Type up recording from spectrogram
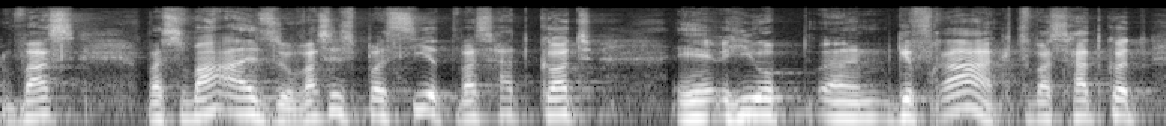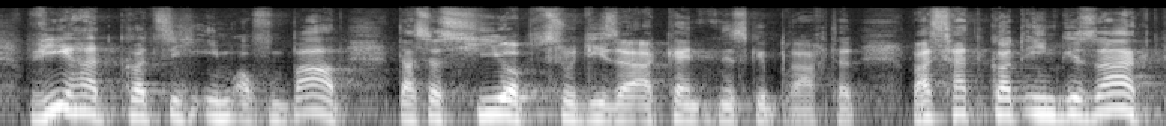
Was, was war also? Was ist passiert? Was hat Gott äh, Hiob äh, gefragt? Was hat Gott, wie hat Gott sich ihm offenbart, dass es Hiob zu dieser Erkenntnis gebracht hat? Was hat Gott ihm gesagt?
